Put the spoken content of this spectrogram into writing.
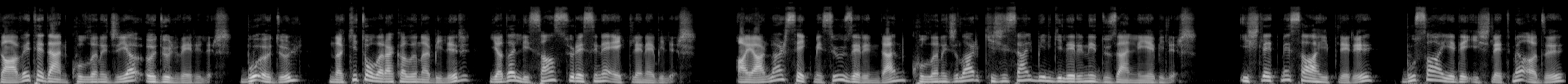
davet eden kullanıcıya ödül verilir. Bu ödül, nakit olarak alınabilir ya da lisans süresine eklenebilir. Ayarlar sekmesi üzerinden kullanıcılar kişisel bilgilerini düzenleyebilir. İşletme sahipleri bu sayede işletme adı,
